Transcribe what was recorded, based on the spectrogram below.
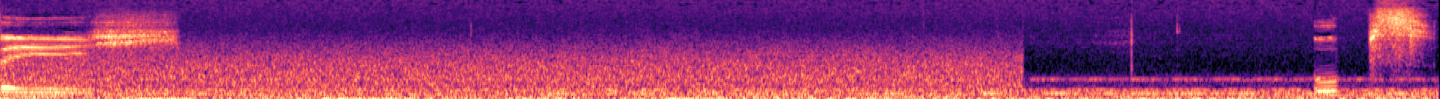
witzig. Ups.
